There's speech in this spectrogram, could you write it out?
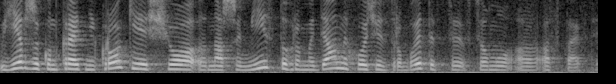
є вже конкретні кроки, що наше місто, громадяни хочуть зробити в цьому е, аспекті.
